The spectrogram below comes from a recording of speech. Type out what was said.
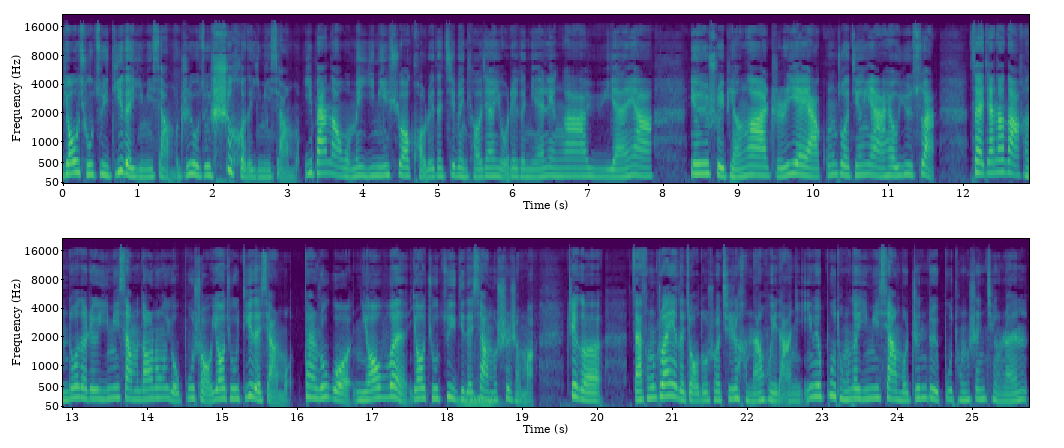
要求最低的移民项目，只有最适合的移民项目。一般呢，我们移民需要考虑的基本条件有这个年龄啊、语言呀、英语水平啊、职业呀、工作经验，还有预算。在加拿大很多的这个移民项目当中，有不少要求低的项目。但如果你要问要求最低的项目是什么，这个咱从专业的角度说，其实很难回答你，因为不同的移民项目针对不同申请人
